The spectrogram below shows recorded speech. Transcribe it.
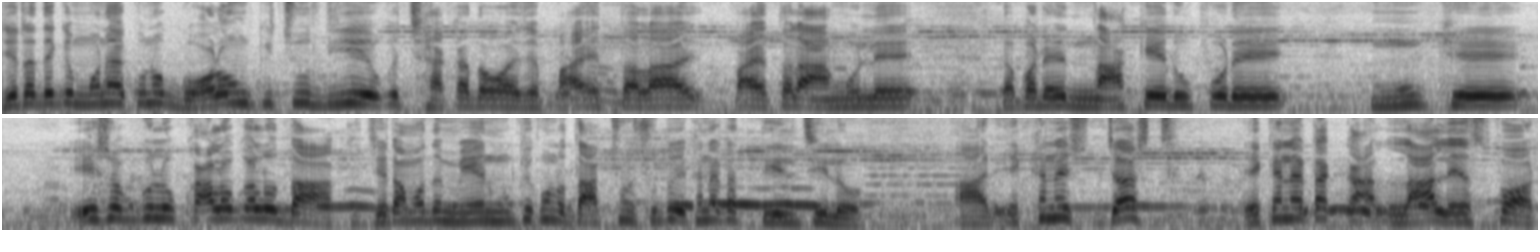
যেটা দেখে মনে হয় কোনো গরম কিছু দিয়ে ওকে ছ্যাঁকা দেওয়া হয়েছে। পায়ের তলায় পায়ের তলায় আঙুলে, তারপরে নাকের উপরে, মুখে, এসবগুলো কালো কালো দাগ, যেটা আমাদের মেয়ের মুখে কোনো দাগ ছিল শুধু এখানে একটা তেল ছিল। আর এখানে জাস্ট এখানে একটা লাল স্পট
